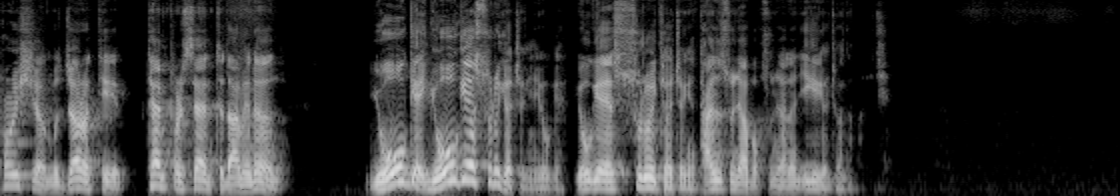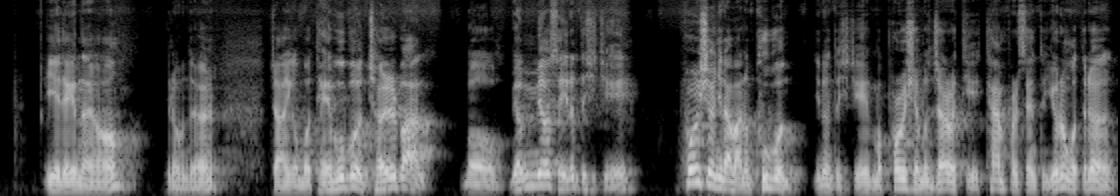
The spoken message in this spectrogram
portion, majority, 10% 다음에는 요게 요게 수를 결정해. 요게 요게 수를 결정해. 단수냐 복수냐는 이게 결정한단 말이지. 이해되겠나요, 여러분들? 자, 이거 뭐 대부분, 절반, 뭐 몇몇의 이런 뜻이지. portion이라 말은 부분 이런 뜻이지. 뭐 portion, majority, 10% 이런 것들은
